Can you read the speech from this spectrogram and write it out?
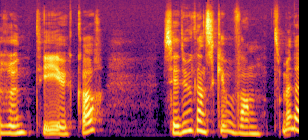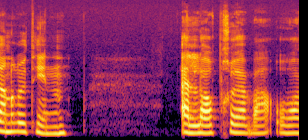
rundt ti uker, så er du ganske vant med den rutinen. Eller prøve å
